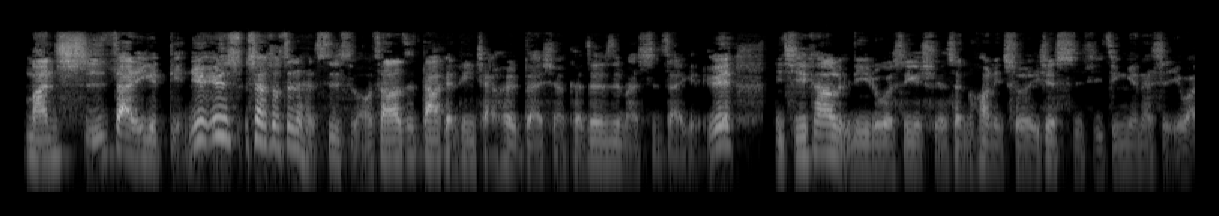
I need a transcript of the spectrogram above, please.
蛮实在的一个点，因为因为虽然说真的很事实，我知道这大家可能听起来会不太喜欢，可真的是蛮实在一个点，因为你其实看到履历，如果是一个学生的话，你除了一些实习经验那些以外，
